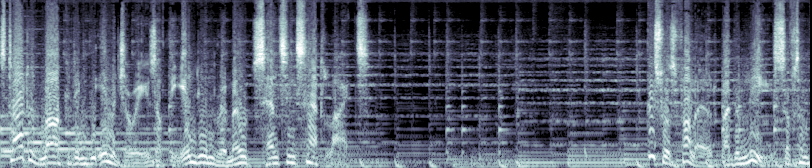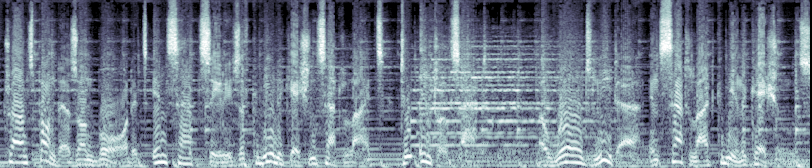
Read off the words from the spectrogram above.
started marketing the imageries of the Indian remote sensing satellites. This was followed by the lease of some transponders on board its INSAT series of communication satellites to Intelsat, a world leader in satellite communications.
